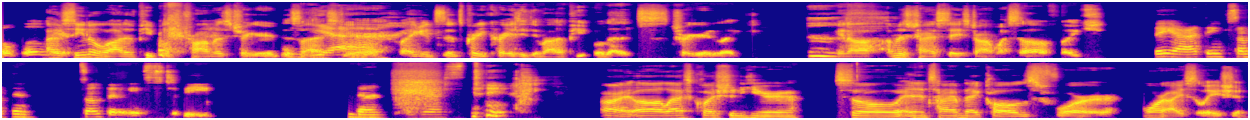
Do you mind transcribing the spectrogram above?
a little I've seen a lot of people's traumas triggered this last Yeah. year. Like it's it's pretty crazy the amount of people that it's triggered. Like You know, I'm just trying to stay strong myself. Like, yeah, I think something something needs to be done, addressed. all right. Uh, last question here. So, in a time that calls for more isolation,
